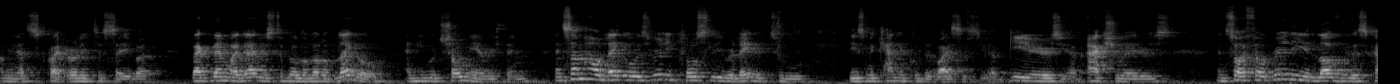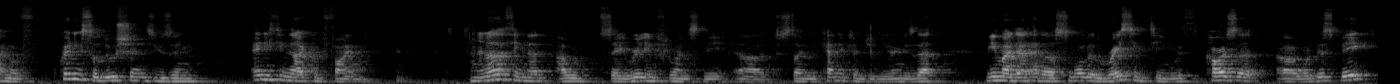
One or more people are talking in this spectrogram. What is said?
I mean, that's quite early to say, but back then my dad used to build a lot of Lego and he would show me everything. And somehow Lego is really closely related to these mechanical devices. You have gears, you have actuators. And so I felt really in love with this kind of creating solutions using anything that I could find. And another thing that I would say really influenced me uh, to study mechanical engineering is that me and my dad had a small little racing team with cars that uh, were this big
